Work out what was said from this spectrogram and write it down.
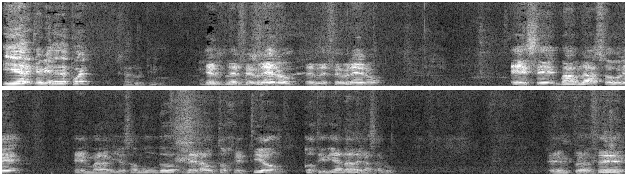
Y el que viene después, el último. el de febrero, el de febrero, ese va a hablar sobre el maravilloso mundo de la autogestión cotidiana de la salud. Entonces,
